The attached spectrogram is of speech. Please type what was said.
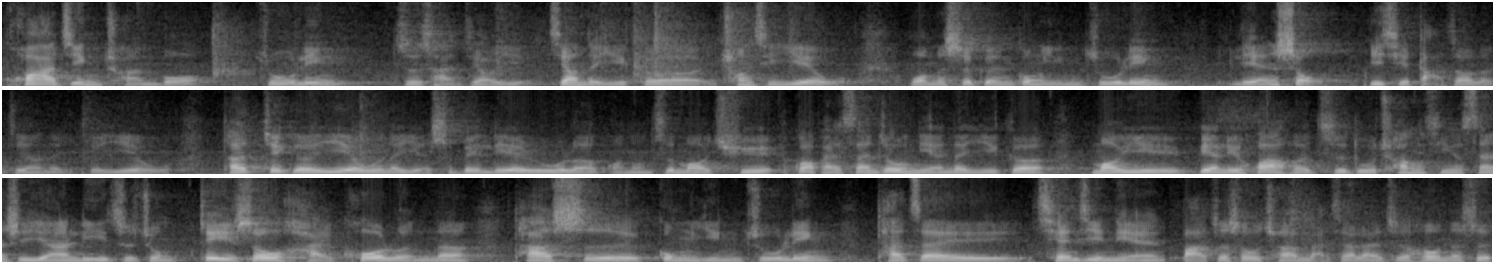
跨境船舶租赁资产交易这样的一个创新业务。我们是跟公营租赁。联手一起打造了这样的一个业务，它这个业务呢也是被列入了广东自贸区挂牌三周年的一个贸易便利化和制度创新三十一案例之中。这一艘海阔轮呢，它是公营租赁，它在前几年把这艘船买下来之后呢，是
